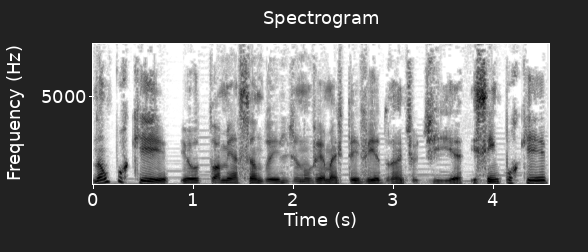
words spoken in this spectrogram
Não porque eu tô ameaçando ele de não ver mais TV durante o dia, e sim porque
